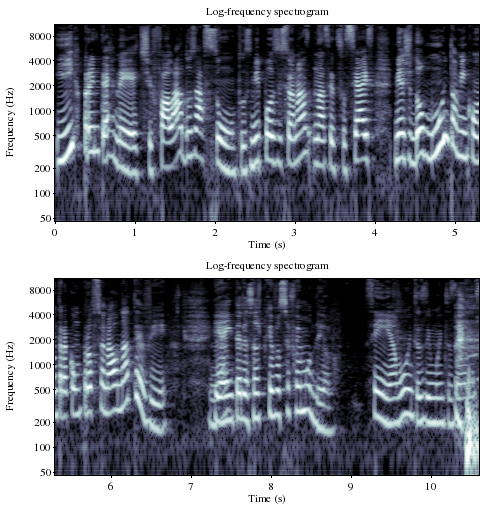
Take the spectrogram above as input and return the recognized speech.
Ir para a internet, falar dos assuntos, me posicionar nas redes sociais, me ajudou muito a me encontrar como profissional na TV. E é interessante porque você foi modelo. Sim, há muitos e muitos anos.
